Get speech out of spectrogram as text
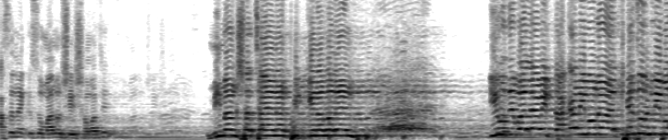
আছে না কিছু মানুষ এই সমাজে? মীমাংসা চায় না ঠিক কিনা বলেন? ইহুদি বলে আমি টাকা নিব না খেজুর নিব।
